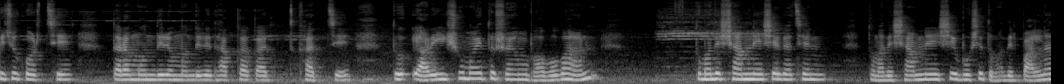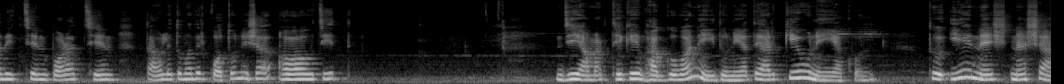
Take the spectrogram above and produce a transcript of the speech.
কিছু করছে তারা মন্দিরে মন্দিরে ধাক্কা খাচ্ছে তো আর এই সময় তো স্বয়ং ভগবান তোমাদের সামনে এসে গেছেন তোমাদের সামনে এসে বসে তোমাদের পালনা দিচ্ছেন পড়াচ্ছেন তাহলে তোমাদের কত নেশা হওয়া উচিত যে আমার থেকে ভাগ্যবান এই দুনিয়াতে আর কেউ নেই এখন तो ये नशा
